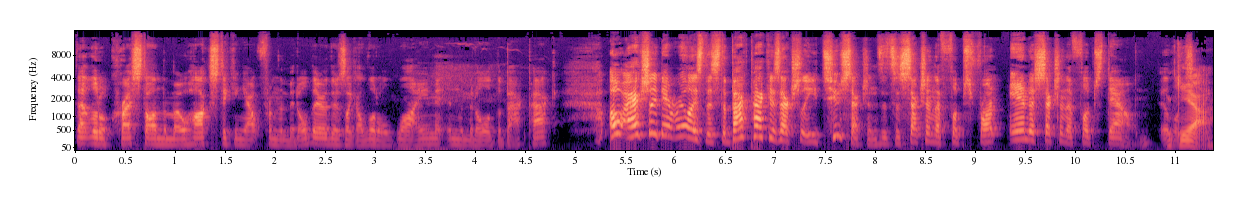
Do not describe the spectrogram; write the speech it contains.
that little crest on the mohawk sticking out from the middle there. There's like a little line in the middle of the backpack. Oh, I actually didn't realize this. The backpack is actually two sections. It's a section that flips front and a section that flips down. It looks Yeah. like.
